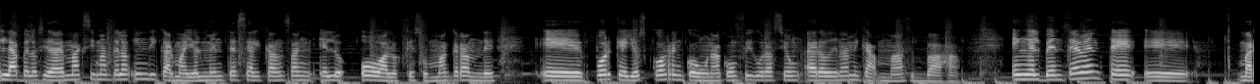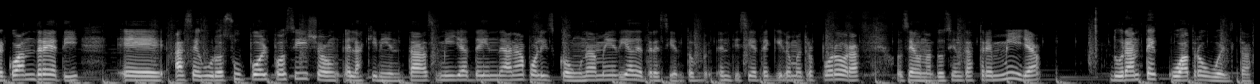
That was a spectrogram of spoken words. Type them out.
las velocidades máximas de los IndyCar mayormente se alcanzan en los óvalos que son más grandes eh, porque ellos corren con una configuración aerodinámica más baja. En el 2020, eh, Marco Andretti aseguró su pole position en las 500 millas de Indianapolis con una media de 327 kilómetros por hora, o sea, unas 203 millas durante cuatro vueltas.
